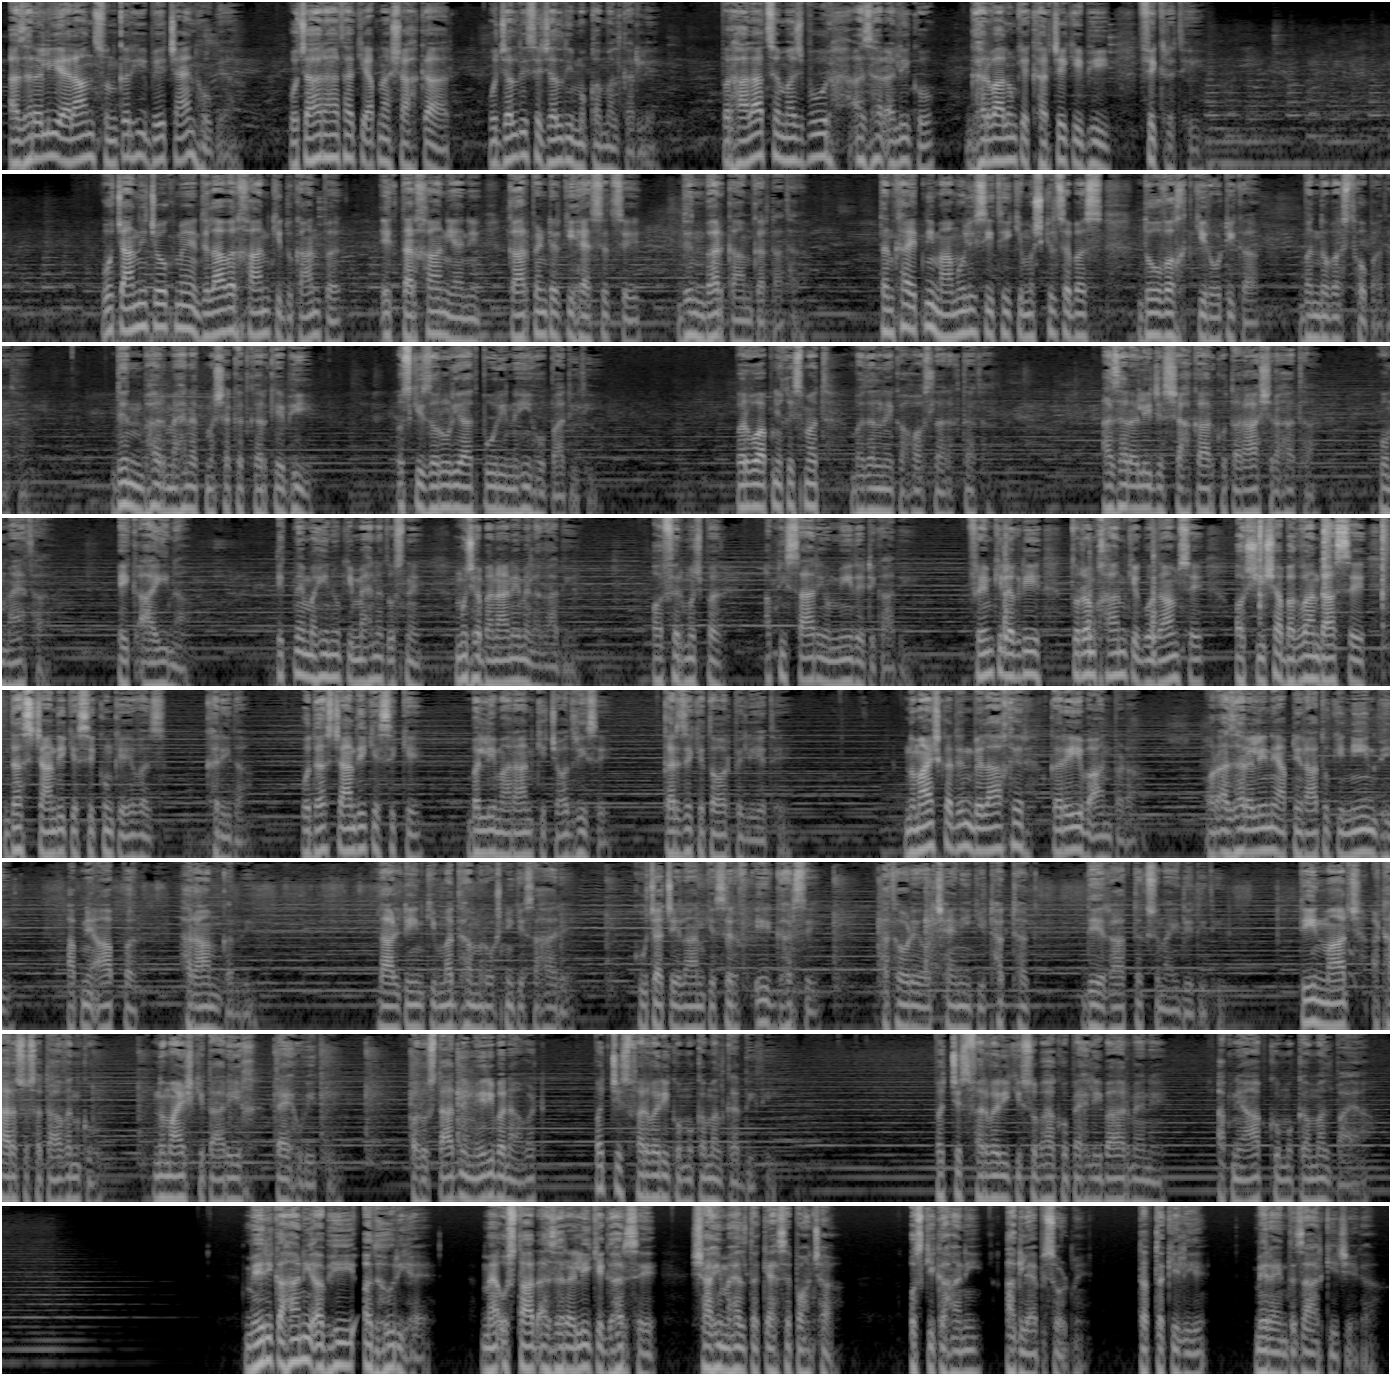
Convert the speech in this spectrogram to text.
अजहर अली ऐलान सुनकर ही बेचैन हो गया। वो चाह रहा था कि अपना शाहकार वो जल्दी से जल्दी मुकम्मल कर ले। पर हालात से मजबूर अजहर अली को घर वालों के खर्चे की भी फ़िक्र थी। वो चांदनी चौक में दिलावर खान की दुकान पर एक तरखान यानी कारपेंटर की हैसियत से दिन भर काम करता था। तनख्वाह इतनी मामूली सी थी कि मुश्किल से बस दो वक्त की रोटी का बंदोबस्त हो पाता था। दिन भर मेहनत मशक्क़त करके भी उसकी ज़रूरियात पूरी नहीं हो पाती थी। पर वो अपनी किस्मत बदलने का हौसला रखता था। अजहर अली जिस शाहकार को तराश रहा था, वो मैं था, एक आईना। इतने महीनों की मेहनत उसने मुझे बनाने में लगा दी और फिर मुझ पर अपनी सारी उम्मीदें टिका दी। फ्रेम की लकड़ी तुर्रम खान के गोदाम से और शीशा भगवान दास से दस चांदी के सिक्कों के एवज खरीदा। वो दस चांदी के सिक्के बल्ली महारान की चौधरी से कर्जे के तौर पे लिए थे। नुमाइश का दिन बिलाखिर करीब आन पड़ा और अजहर अली ने अपनी रातों की नींद भी अपने आप पर हराम कर दी। लालटीन की मध्यम रोशनी के सहारे कूचा चेलान के सिर्फ़ एक घर से हथौड़े और छैनी की ठक ठक देर रात तक सुनाई देती थी। तीन मार्च अठारह सौ सतावन को नुमाइश की तारीख तय हुई थी। और उस्ताद ने मेरी बनावट 25 फरवरी को मुकम्मल कर दी थी। 25 फरवरी की सुबह को पहली बार मैंने अपने आप को मुकम्मल पाया। मेरी कहानी अभी अधूरी है। मैं उस्ताद अजहर अली के घर से शाही महल तक कैसे पहुँचा, उसकी कहानी अगले एपिसोड में। तब तक के लिए मेरा इंतज़ार कीजिएगा।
